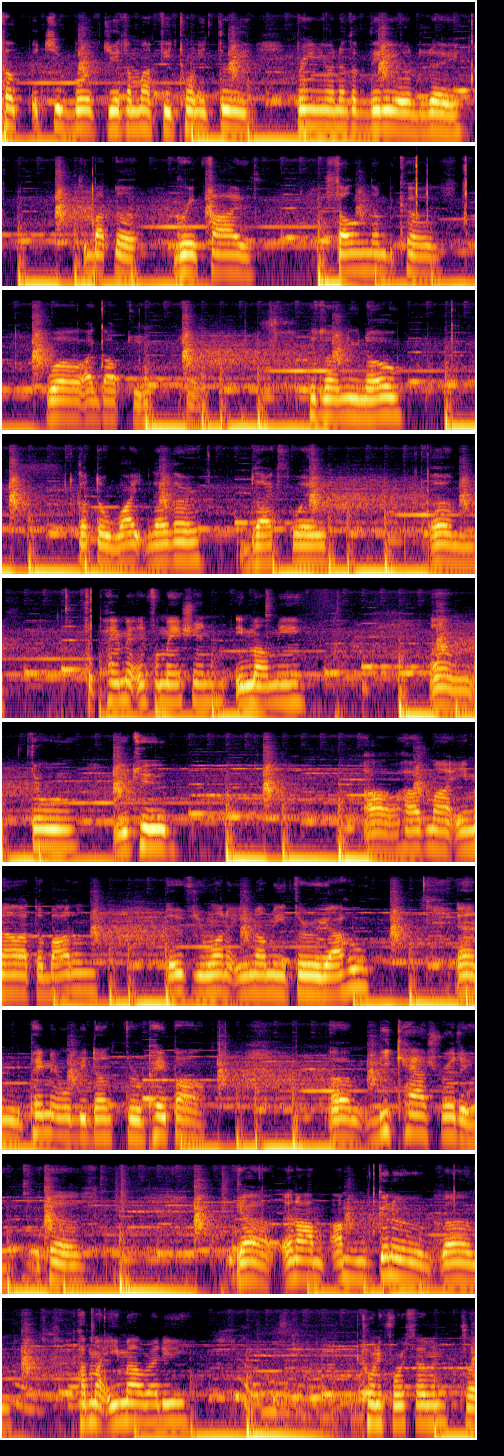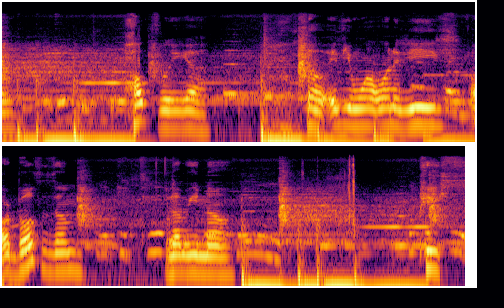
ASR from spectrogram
What's up, it's your boy J's on my feet 23 bringing you another video today. It's about the grape 5 selling them because well I got to. So just letting you know got the white leather, black suede. Um for payment information email me um through YouTube. I'll have my email at the bottom if you want to email me through Yahoo. And payment will be done through PayPal. Um, be cash ready because yeah, and I'm I'm gonna um have my email ready 24/7. So hopefully, yeah. So if you want one of these or both of them, let me know. Peace.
